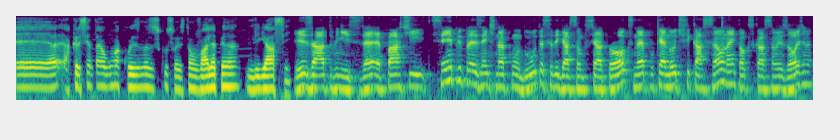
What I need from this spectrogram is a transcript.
eh, acrescentar alguma coisa nas discussões. Então vale a pena ligar assim. Exato, Vinícius. É, é parte sempre presente na conduta essa ligação para o Ciatox, né? Porque é notificação, né? Intoxicação exógena.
